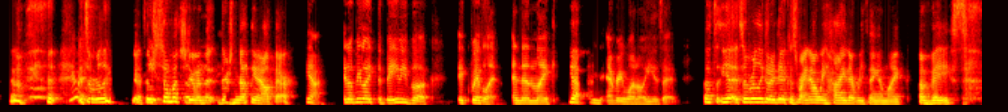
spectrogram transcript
it's a really. There's so much to do, and there's nothing out there. Yeah, it'll be like the baby book equivalent. And then like Yeah. everyone will use it. That's yeah, it's a really good idea because right now we hide everything in like a vase.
